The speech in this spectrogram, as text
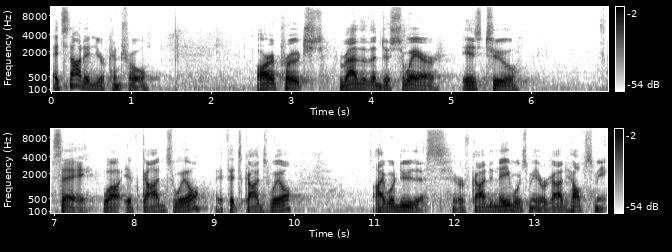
It's not in your control. Our approach, rather than to swear, is to say, well, if God's will, if it's God's will, I will do this. Or if God enables me or God helps me,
